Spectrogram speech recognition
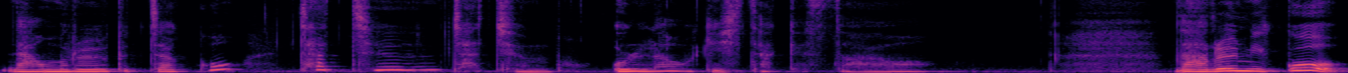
나무를 붙잡고 차츰차츰 올라오기 시작했어요. 나를 믿고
